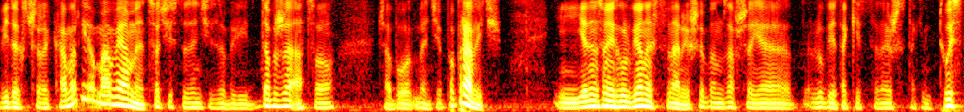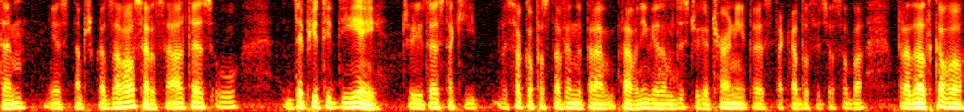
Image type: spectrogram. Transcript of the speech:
widok z czterech kamer i omawiamy, co ci studenci zrobili dobrze, a co trzeba było, będzie poprawić. I jeden z moich ulubionych scenariuszy, bo zawsze ja lubię takie scenariusze z takim twistem, jest na przykład zawał serca, ale to jest u Deputy DA, czyli to jest taki wysoko postawiony pra prawnik, wiadomo, District Attorney to jest taka dosyć osoba, która dodatkowo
